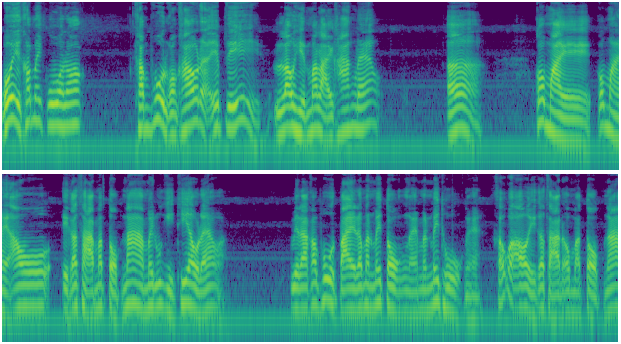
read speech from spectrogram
โอ้ยเขาไม่กลัวหรอก คำพูดของเขาเนี่ยเอฟซีเราเห็นมาหลายครั้งแล้ว เออ ก็ใหม่ก็ใหม่เอาเอกสารมาตบหน้าไม่รู้กี่เที่ยวแล้วเวลาเขาพูดไปแล้วมันไม่ตรงไง มันไม่ถูกไงเขาก็เอาเอกสารออกมาตบหน้า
